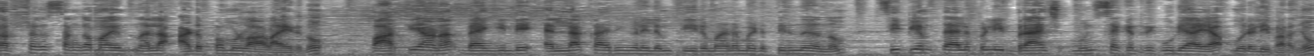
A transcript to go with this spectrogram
കർഷക സംഘമായും നല്ല അടുപ്പമുള്ള ആളായിരുന്നു. പാർട്ടിയാണ് ബാങ്കിന്റെ എല്ലാ കാര്യങ്ങളിലും തീരുമാനമെടുത്തിരുന്നതെന്നും C P M Thelappally branch മുൻ സെക്രട്ടറി കൂടിയായ മുരളി പറഞ്ഞു.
